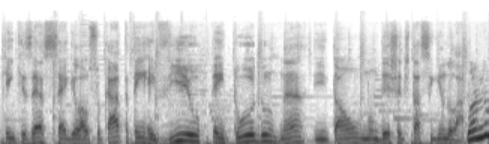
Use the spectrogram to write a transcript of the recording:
quem quiser, segue lá o Sucata. Tem review, tem tudo, né? Então, não deixa de estar tá seguindo lá. Quando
